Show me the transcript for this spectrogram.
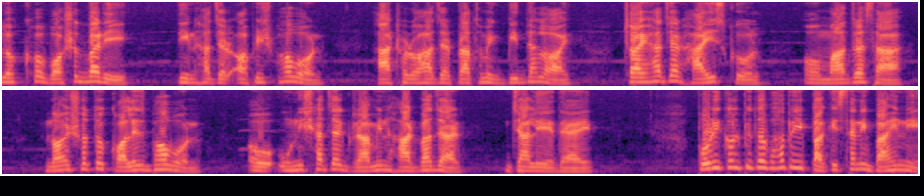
লক্ষ বসতবাড়ি তিন হাজার অফিস ভবন, আঠারো হাজার প্রাথমিক বিদ্যালয়, ছয় হাজার হাই স্কুল ও মাদ্রাসা নয়শত কলেজ ভবন ও উনিশ হাজার গ্রামীণ হাটবাজার জ্বালিয়ে দেয়। পরিকল্পিতভাবেই পাকিস্তানি বাহিনী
